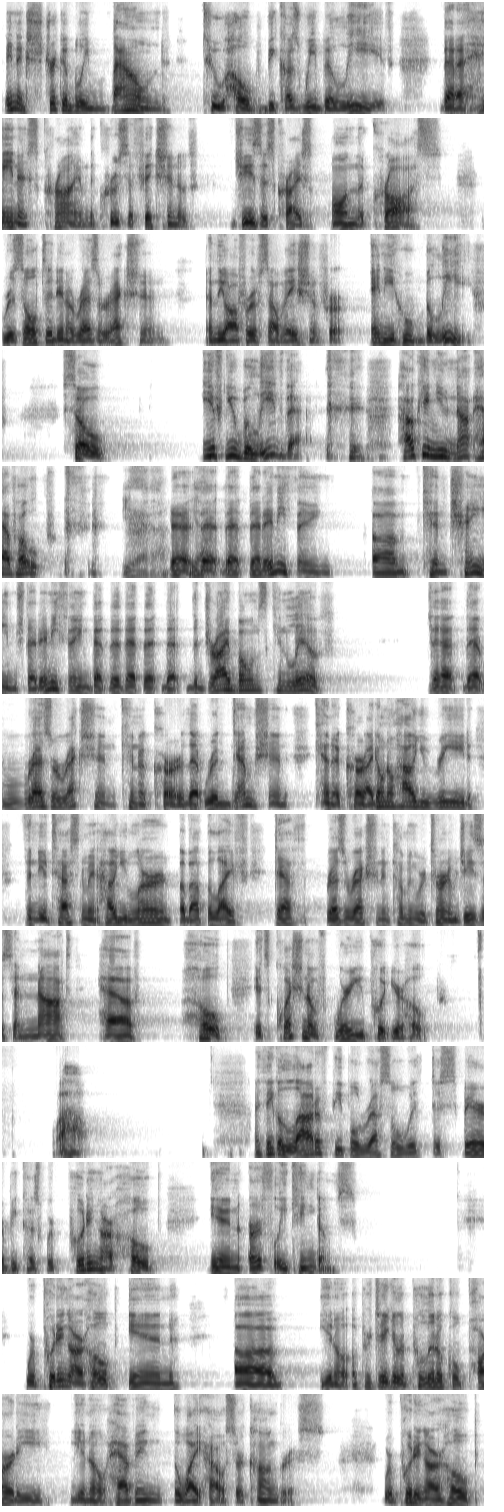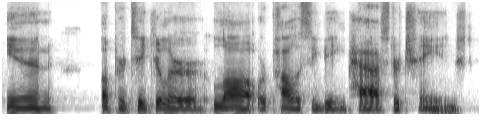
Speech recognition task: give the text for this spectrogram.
inextricably bound to hope because we believe that a heinous crime, the crucifixion of Jesus Christ on the cross, resulted in a resurrection and the offer of salvation for any who believe. So, if you believe that, how can you not have hope? Yeah, that yeah. that that that anything um, can change. That anything that that that that, that the dry bones can live that that resurrection can occur that redemption can occur i don't know how you read the new testament how you learn about the life death resurrection and coming return of jesus and not have hope it's a question of where you put your hope wow i think a lot of people wrestle with despair because we're putting our hope in earthly kingdoms. We're putting our hope in uh you know a particular political party you know having the white house or congress. We're putting our hope in a particular law or policy being passed or changed.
